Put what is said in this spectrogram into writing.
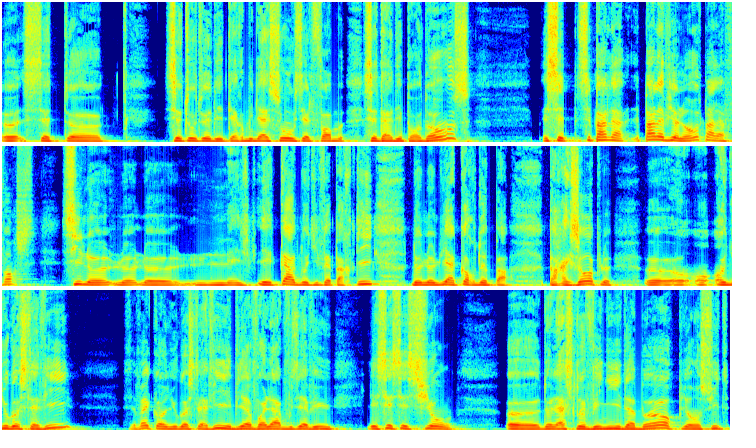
euh, cette, euh, cette autodétermination ou cette forme, cette indépendance? C'est c'est par la, par la violence, par la force, si le- le- le- l'État dont il fait partie ne le lui accorde pas. Par exemple, euh, en, Yougoslavie, c'est vrai qu'en Yougoslavie, eh bien voilà, vous avez eu les sécessions euh, de la Slovénie d'abord, puis ensuite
